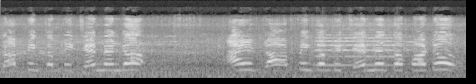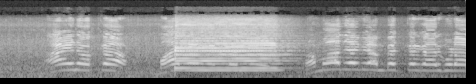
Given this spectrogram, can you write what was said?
డ్రాఫ్టింగ్ కమిటీ చైర్మన్గా ఆయన డ్రాఫ్టింగ్ కమిటీ చైర్మన్తో పాటు ఆయన యొక్క భార్య రమాదేవి అంబేద్కర్ గారు కూడా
